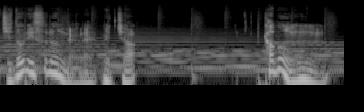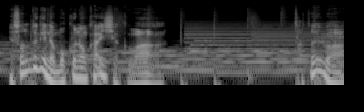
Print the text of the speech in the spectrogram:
自撮りするんだよね、めっちゃ。多分、その時の僕の解釈は、例えば、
